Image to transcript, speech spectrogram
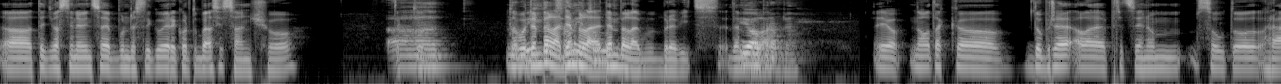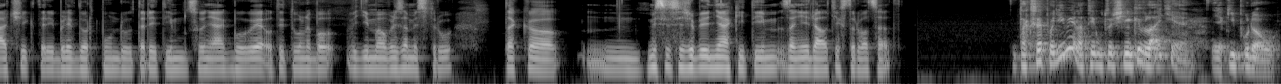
Uh, teď vlastně nevím, co je Bundesligový rekord, to bude asi Sancho. Tak to... Uh, nebo Dembele, Dembele, Dembele bude víc. Dembele. Jo, pravda. Jo, no tak uh, dobře, ale přece jenom jsou to hráči, kteří byli v Dortmundu, tedy týmu, co nějak bojuje o titul, nebo vidíme o vlize mistrů, tak uh, myslíš si, že by nějaký tým za něj dal těch 120? Tak se podívej na ty útočníky v létě, jaký půjdou.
